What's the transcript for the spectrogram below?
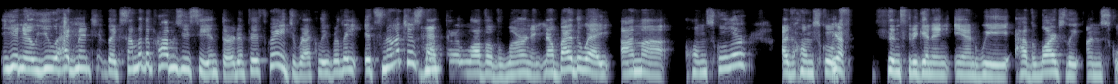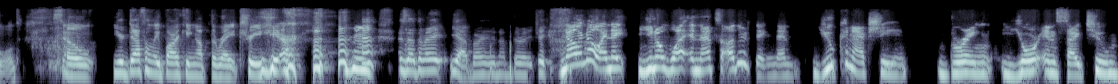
you know, you had mentioned like some of the problems you see in third and fifth grade directly relate. It's not just mm-hmm. that their love of learning. Now, by the way, I'm a homeschooler. I've homeschooled yeah. since the beginning and we have largely unschooled. So you're definitely barking up the right tree here. mm-hmm. Is that the right? Yeah, barking up the right tree. No, no. And I, you know what? And that's the other thing. Then you can actually bring your insight to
